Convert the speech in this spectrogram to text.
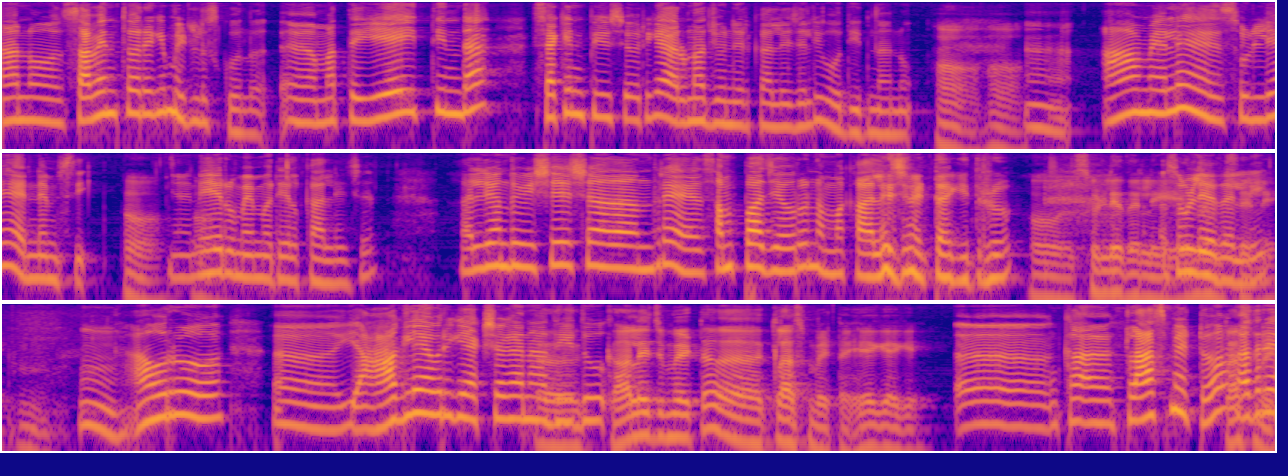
ನಾನು ಸೆವೆಂತ್ವರೆಗೆ ಮಿಡ್ಲ್ ಸ್ಕೂಲ್ ಮತ್ತೆ ಏಯ್ತಿಂದ ಸೆಕೆಂಡ್ ಪಿ ಯು ಸಿವರೆಗೆ ಅರುಣಾ ಜೂನಿಯರ್ ಕಾಲೇಜಲ್ಲಿ ಓದಿದ್ದು ನಾನು. ಆಮೇಲೆ Sullia N M C Nehru memorial college ಅಲ್ಲಿ ಒಂದು ವಿಶೇಷ ಅಂದ್ರೆ ಸಂಪಾಜಿ ಅವರು ನಮ್ಮ ಕಾಲೇಜ್ ಮೇಟ್ ಆಗಿದ್ರು. ಸುಳ್ಯದಲ್ಲಿ ಸುಳ್ಯದಲ್ಲಿ. ಹ್ಮ್. ಅವರು ಆಗ್ಲೇ ಅವರಿಗೆ ಯಕ್ಷಗಾನ ಅದು ಇದು. ಕಾಲೇಜ್ ಮೇಟ್ ಕ್ಲಾಸ್ ಮೇಟ್ ಹೇಗೆ ಕ್ಲಾಸ್ಮೇಟು ಆದರೆ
